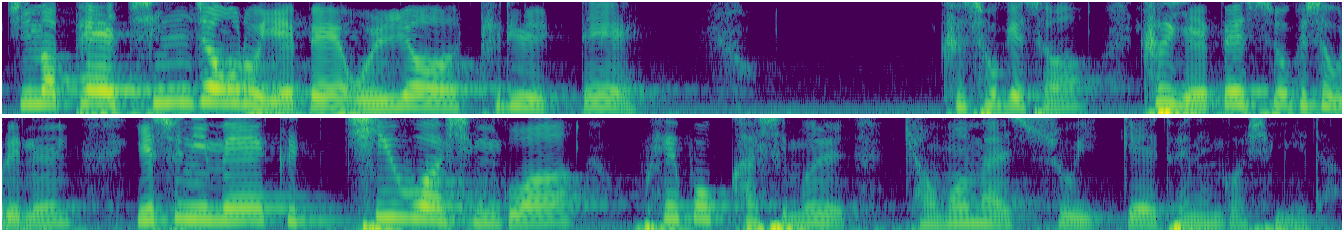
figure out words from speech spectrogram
주님 앞에 진정으로 예배 올려 드릴 때 그 속에서 그 예배 속에서 우리는 예수님의 그 치유하심과 회복하심을 경험할 수 있게 되는 것입니다.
